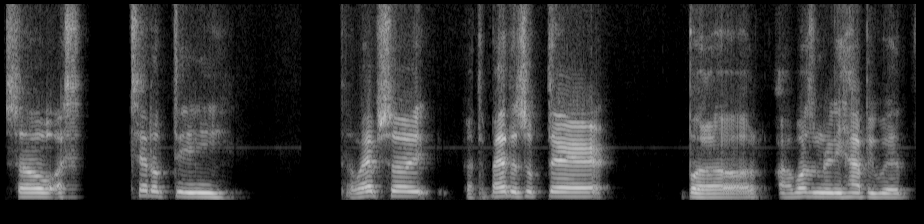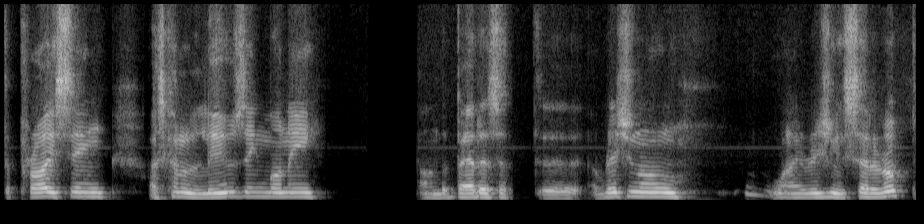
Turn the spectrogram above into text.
so I set up the the website, got the bettas up there, but I wasn't really happy with the pricing. I was kind of losing money on the bettas at the original when I originally set it up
